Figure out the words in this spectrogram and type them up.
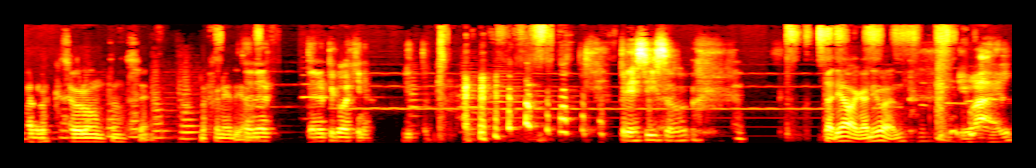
Para los que se preguntan, sí. Definitivamente. Tener, tener pico de vagina. Listo. Preciso. Estaría bacán igual. Igual.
